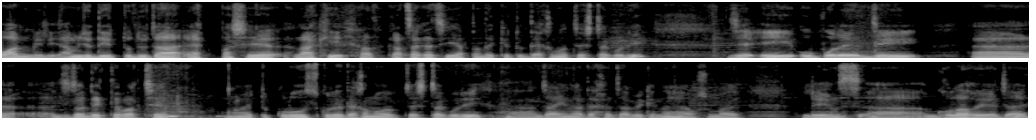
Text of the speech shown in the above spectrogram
ওয়ান মিলি আমি যদি একটু দুটা এক পাশে রাখি কাছাকাছি আপনাদেরকে একটু দেখানোর চেষ্টা করি যে এই উপরে যেই যেটা দেখতে পাচ্ছেন একটু ক্লোজ করে দেখানোর চেষ্টা করি। জানি না দেখা যাবে কিনা, অনেক সময় লেন্স ঘোলা হয়ে যায়।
